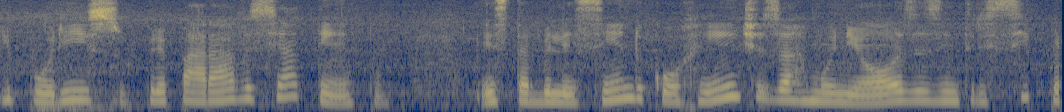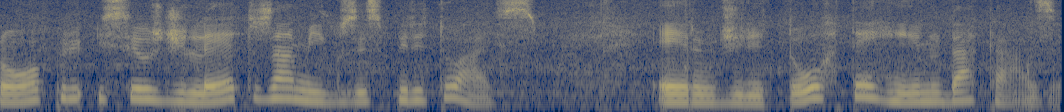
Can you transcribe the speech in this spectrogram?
e por isso preparava-se a tempo, estabelecendo correntes harmoniosas entre si próprio e seus diletos amigos espirituais. Era o diretor terreno da casa.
